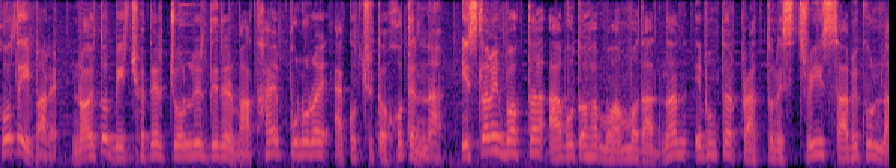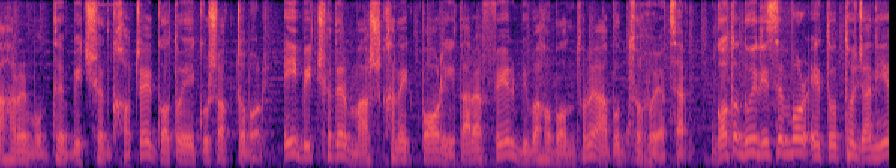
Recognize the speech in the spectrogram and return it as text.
হতেই পারে, নয়তো বিচ্ছেদের চল্লিশ দিনের মাথায় পুনরায় একত্রিত হতেন না। ইসলামিক বক্তা আবু তোহা মোহাম্মদ আদনান এবং তার প্রাক্তন স্ত্রী সাবিকুন নাহারের মধ্যে বিচ্ছেদ ঘটে গত একুশ অক্টোবর। এই বিচ্ছেদের মাসখানেক পরই তারা ফের বিবাহ বন্ধনে আবদ্ধ হয়েছেন। গত দুই ডিসেম্বর এই তথ্য জানিয়ে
